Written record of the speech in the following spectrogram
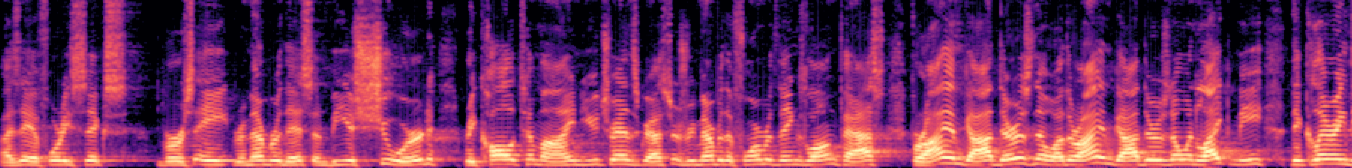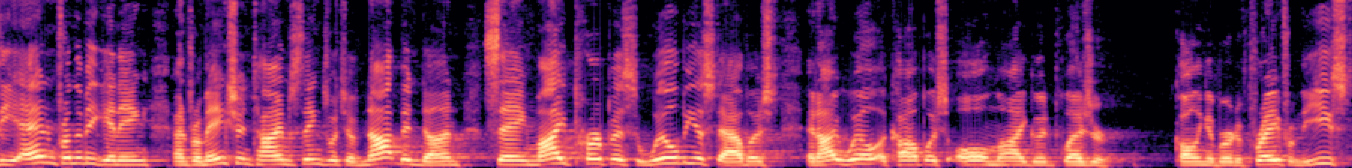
Isaiah 46, verse 8 Remember this and be assured, recall it to mind, you transgressors, remember the former things long past. For I am God, there is no other. I am God, there is no one like me, declaring the end from the beginning and from ancient times things which have not been done, saying, My purpose will be established, and I will accomplish all my good pleasure. Calling a bird of prey from the east,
